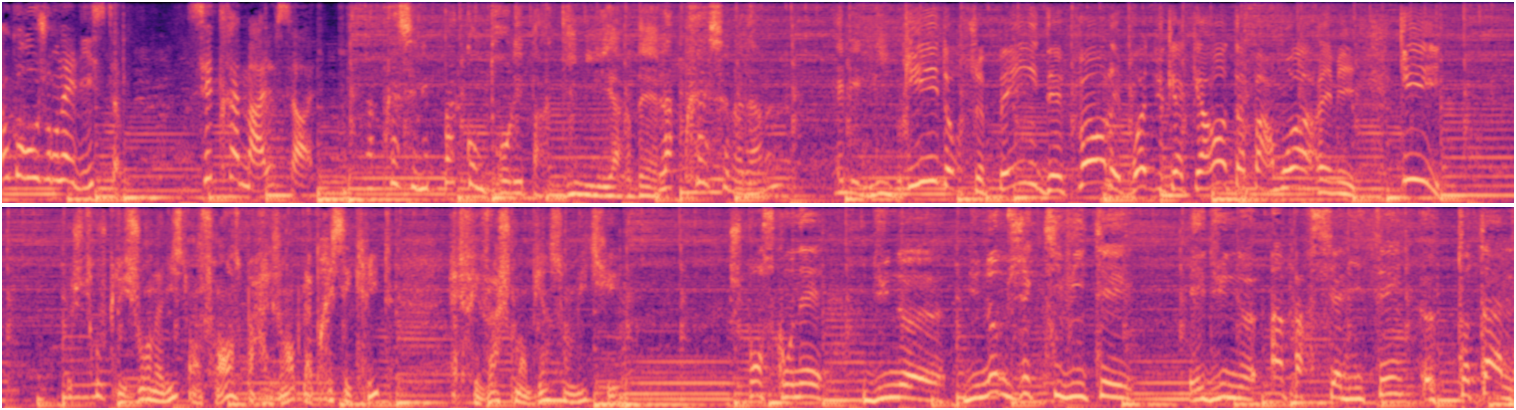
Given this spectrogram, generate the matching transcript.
encore aux journalistes. C'est très mal, ça. La presse n'est pas contrôlée par 10 milliardaires. La presse, madame, elle est libre. Qui dans ce pays défend les boîtes du CAC 40 à part moi, Rémi? Qui? Je trouve que les journalistes en France, par exemple, la presse écrite, elle fait vachement bien son métier. Je pense qu'on est d'une d'une objectivité et d'une impartialité euh, totale.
